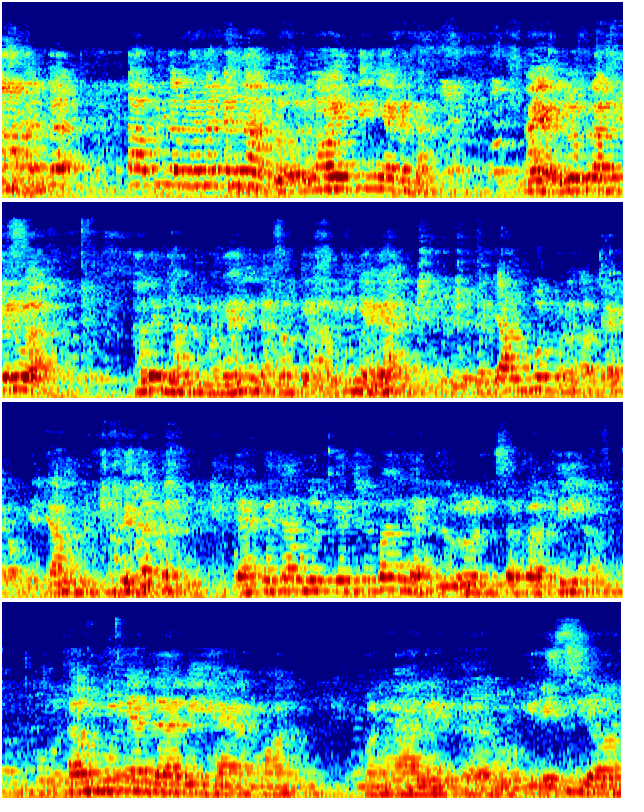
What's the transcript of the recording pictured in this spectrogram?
Tapi ternyata kena tuh, anointingnya kena. Ayo ilustrasi kedua. Kalian jangan cuma nyanyi nggak ngerti artinya ya. Ke janggut, mana nggak cewek punya janggut. Yang ke janggut ke jubahnya turun seperti embun dari Hermon mengalir ke Bukit Sion.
